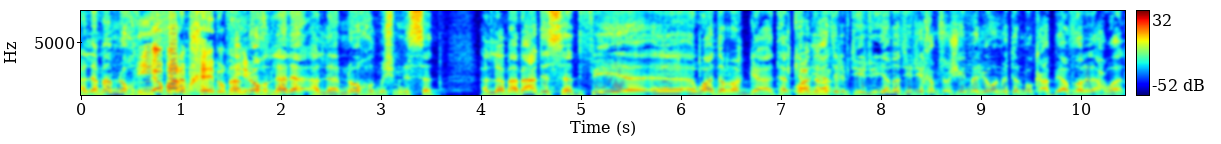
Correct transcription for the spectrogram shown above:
هلا ما بناخذ في أبار مخيبه ما بناخذ لا لا هلا بناخذ مش من السد. هلا ما بعد السد في آه، آه، وادي الرقاد. هالكميات اللي بتيجي؟ يلا تيجي 25 مليون متر مكعب بأفضل الأحوال.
